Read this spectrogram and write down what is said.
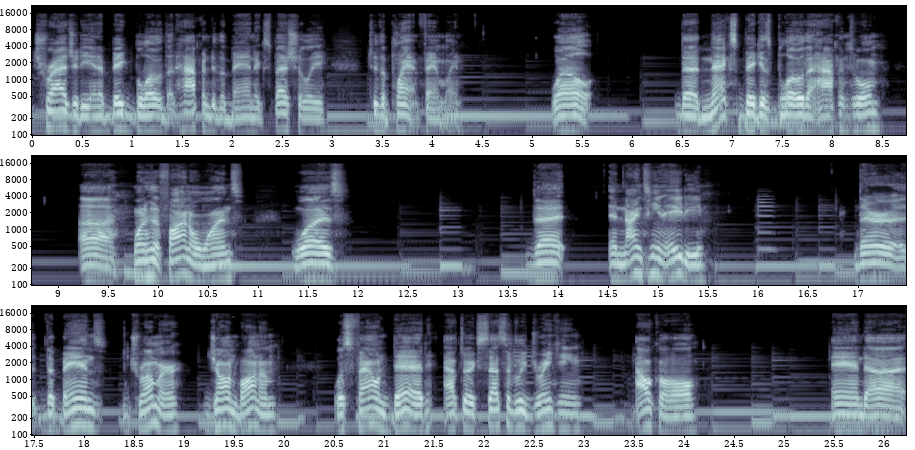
tragedy and a big blow that happened to the band, especially to the Plant family. Well, the next biggest blow that happened to him, uh, one of the final ones, was that in 1980, there the band's drummer John Bonham was found dead after excessively drinking alcohol and uh,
